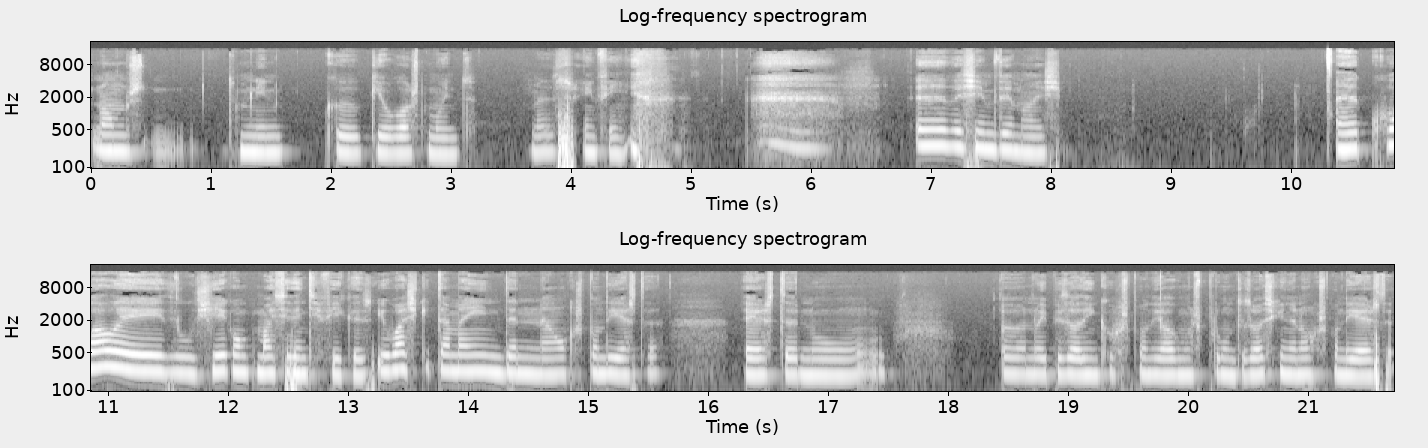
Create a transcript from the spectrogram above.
nomes de menino que, que eu gosto muito. Mas, enfim. uh, Deixem-me ver mais. Uh, qual é a ideologia com que mais te identificas? Eu acho que também ainda não respondi esta esta no, uh, no episódio em que eu respondi algumas perguntas. Eu acho que ainda não respondi a esta.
